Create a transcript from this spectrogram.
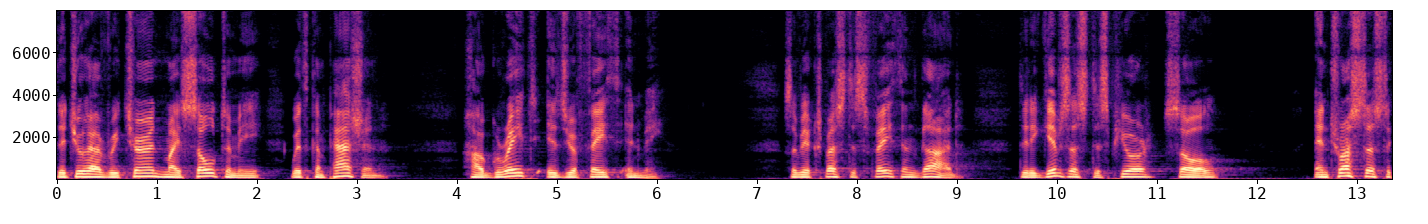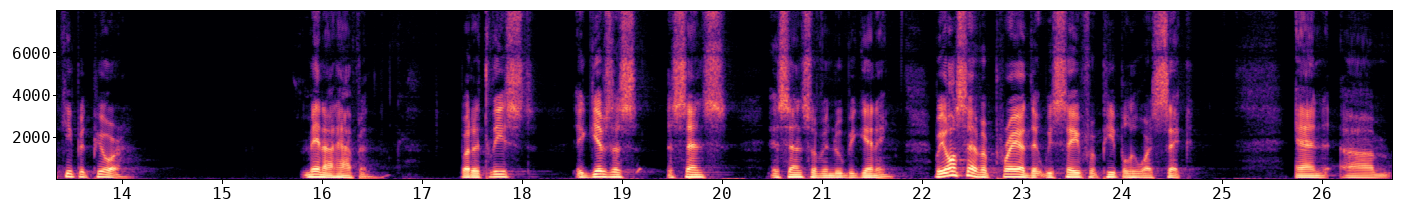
that you have returned my soul to me with compassion. How great is your faith in me. So we express this faith in God that He gives us this pure soul and trust us to keep it pure. May not happen, but at least it gives us a sense, a sense of a new beginning. We also have a prayer that we say for people who are sick, and um,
